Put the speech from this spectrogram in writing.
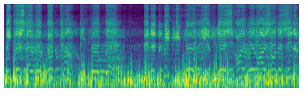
because they will not come before God and admit before him, yes, I realise I'm a sinner.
